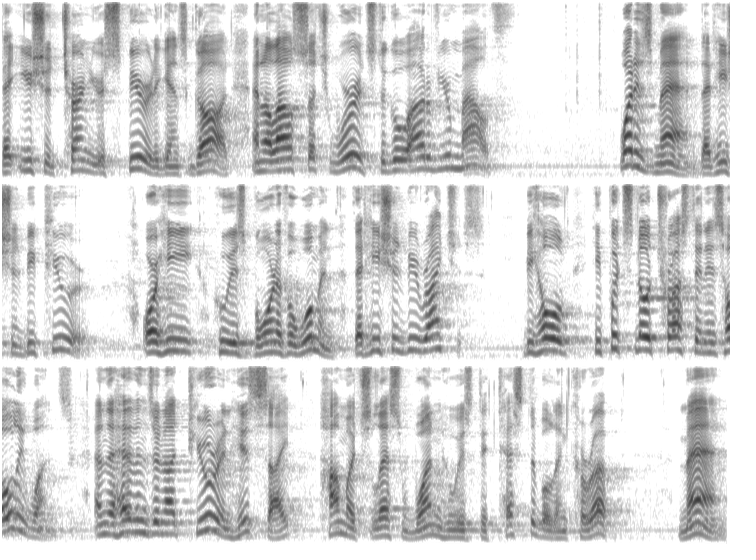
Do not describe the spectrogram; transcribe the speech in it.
That you should turn your spirit against God and allow such words to go out of your mouth? What is man that he should be pure? Or he who is born of a woman that he should be righteous? Behold, he puts no trust in his holy ones, and the heavens are not pure in his sight, how much less one who is detestable and corrupt, man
